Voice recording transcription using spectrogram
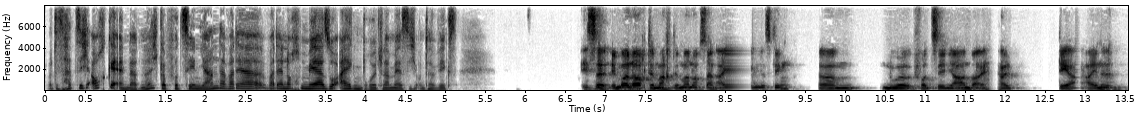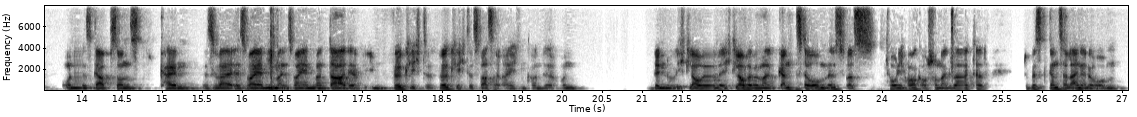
Aber das hat sich auch geändert, ne? Ich glaube, vor zehn Jahren, da war der, war der noch mehr so Eigenbrötlermäßig unterwegs. Ist er immer noch, der macht immer noch sein eigenes Ding. Ähm, nur vor zehn Jahren war er halt der eine und es gab sonst keinen. Es war, es war ja niemand, es war ja niemand da, der ihm wirklich, wirklich das Wasser reichen konnte. Und wenn du, ich glaube, ich glaube, wenn man ganz da oben ist, was Tony Hawk auch schon mal gesagt hat, du bist ganz alleine da oben.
